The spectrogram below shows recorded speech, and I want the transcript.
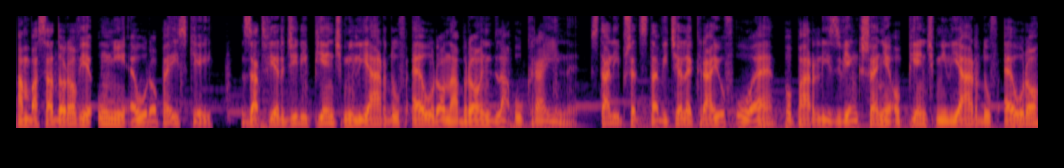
Ambasadorowie Unii Europejskiej zatwierdzili 5 miliardów euro na broń dla Ukrainy. Stali przedstawiciele krajów UE poparli zwiększenie o 5 miliardów euro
